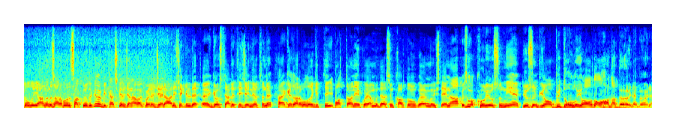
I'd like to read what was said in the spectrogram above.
Dolu yağdığınız arabaları saklıyorduk mi? Birkaç kere Cenab-ı Hak böyle celali şekilde e, gösterdi tecelliyatını. Herkes arabaları gitti battaniye koyan mı dersin, karton koyan mı işte. E, ne yapıyorsun bak koruyorsun. Niye? Diyorsun ki ya bir dolu yağdı aha da böyle böyle.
